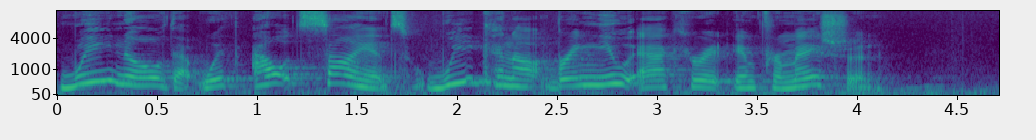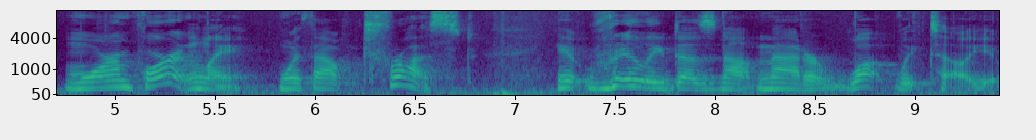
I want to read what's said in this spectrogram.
We know that without science, we cannot bring you accurate information. More importantly, without trust, it really does not matter what we tell you.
